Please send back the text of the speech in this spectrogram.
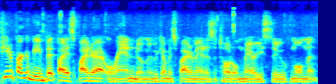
Peter Parker being bit by a spider at random and becoming Spider-Man is a total Mary Sue moment.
